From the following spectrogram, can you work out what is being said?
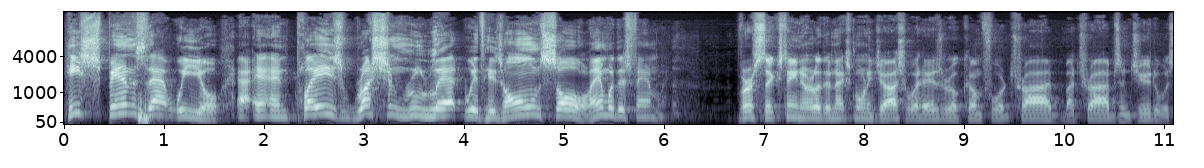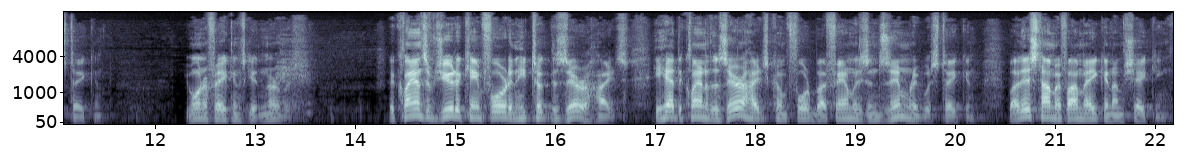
he spins that wheel and, and plays Russian roulette with his own soul and with his family. Verse 16 early the next morning, Joshua had Israel come forward tribe by tribes, and Judah was taken. You wonder if Achan's getting nervous. The clans of Judah came forward, and he took the Zerahites. He had the clan of the Zerahites come forward by families, and Zimri was taken. By this time, if I'm Achan, I'm shaking.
